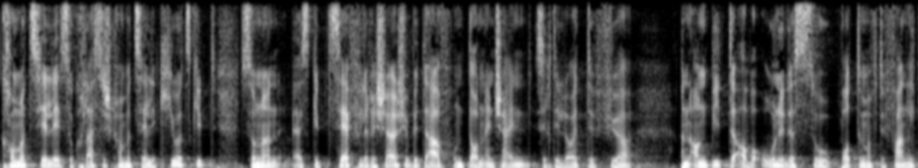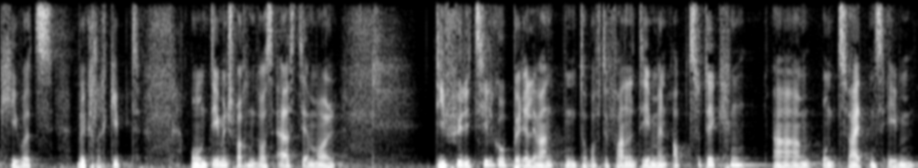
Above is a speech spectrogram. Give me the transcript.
kommerzielle, so klassisch kommerzielle Keywords gibt, sondern es gibt sehr viel Recherchebedarf und dann entscheiden sich die Leute für einen Anbieter, aber ohne dass es so Bottom-of-the-Funnel-Keywords wirklich gibt. Und dementsprechend war das erste einmal die für die Zielgruppe relevanten Top-of-the-Funnel-Themen abzudecken ähm, und zweitens eben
